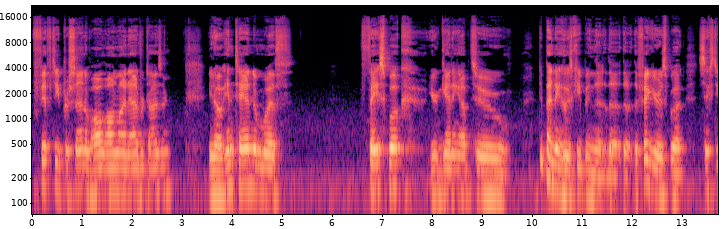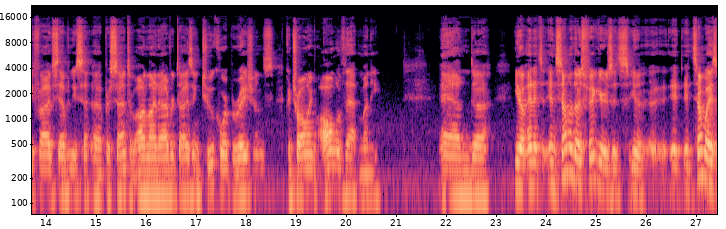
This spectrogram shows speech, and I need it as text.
fifty uh, percent of all online advertising. You know, in tandem with Facebook, you're getting up to, depending who's keeping the the, the, the figures, but 65, 70 uh, percent of online advertising to corporations controlling all of that money. And, uh, you know, and it's in some of those figures, it's, you know, it, in some ways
